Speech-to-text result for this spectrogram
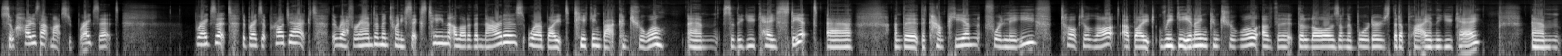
So how does that match to Brexit? Brexit, the Brexit project, the referendum in 2016, a lot of the narratives were about taking back control. Um, so the UK state uh, and the, the campaign for leave talked a lot about regaining control of the, the laws and the borders that apply in the UK. Um,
